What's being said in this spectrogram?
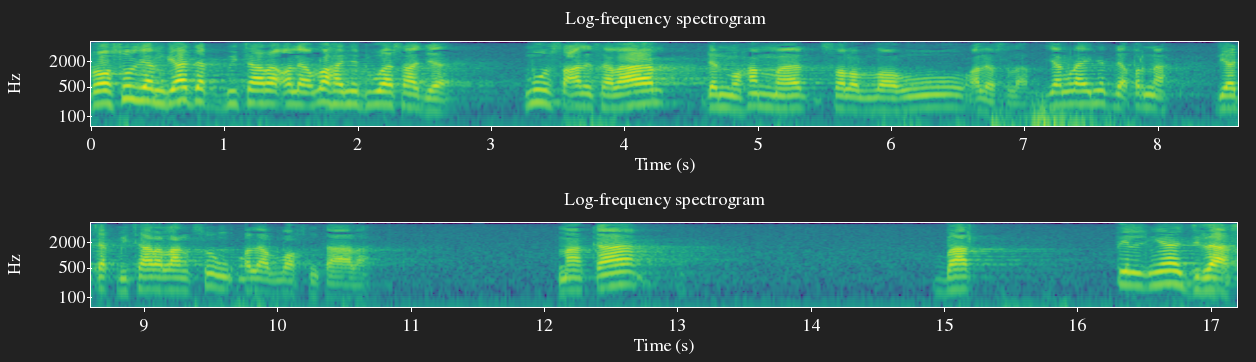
Rasul yang diajak bicara oleh Allah hanya dua saja. Musa alaihissalam dan Muhammad sallallahu alaihi wasallam. Yang lainnya tidak pernah diajak bicara langsung oleh Allah SWT. Maka batilnya jelas.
